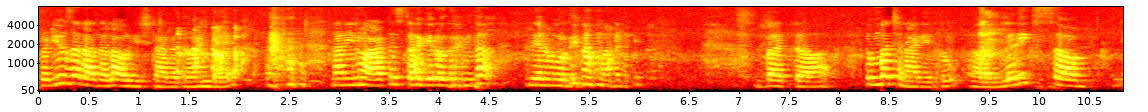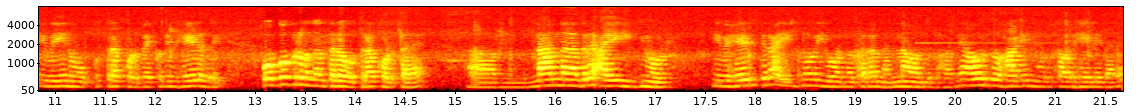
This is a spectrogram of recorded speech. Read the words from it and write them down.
ಪ್ರೊಡ್ಯೂಸರ್ ಆದಲ್ಲ ಅವ್ರಿಗೆ ಇಷ್ಟ ಆಗುತ್ತೆ ಒನ್ ಡೇ ನಾನಿನ್ನೂ ಆರ್ಟಿಸ್ಟ್ ಆಗಿರೋದ್ರಿಂದ ಎರಡು ಮೂರು ದಿನ ಮಾಡಿ. ಬಟ್ ತುಂಬ ಚೆನ್ನಾಗಿತ್ತು. ಲಿರಿಕ್ಸ್ ನೀವೇನು ಉತ್ತರ ಕೊಡಬೇಕು ನೀವು ಹೇಳಿದ್ರಿ. ಒಬ್ಬೊಬ್ಬರು ಒಂದೊಂದು ಥರ ಉತ್ತರ ಕೊಡ್ತಾರೆ. ನಾನು ಆದರೆ ಐ ಇಗ್ನೋರ್ ನೀವು ಹೇಳ್ತೀರಾ ಐ ಇಗ್ನೋರ್ ಯು ಅನ್ನೋ ಥರ ನನ್ನ ಒಂದು ಭಾವನೆ. ಅವ್ರದ್ದು ಹಾಡಿನ ಮೂಲಕ ಅವ್ರು ಹೇಳಿದ್ದಾರೆ.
